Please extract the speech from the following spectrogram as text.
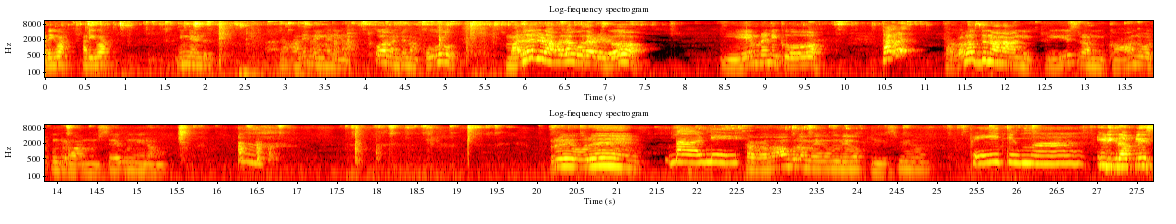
అడిగివా అడిగివా నిన్నండు రాలే నేను నేను నాకు. మళ్ళా చూడు ఆ వల్ల పోదాడు ఏమ్రా నీకు? తగల తగలొద్దు నాన్న నీ ప్లీజ్ రా నీ కాళ్ళు పట్టుకుంటారా సేపు నేను? ఒరే ఒరే తగలాగురా మేఘం మేఘ ప్లీజ్ మేఘం. ఇడిగిరా ప్లీజ్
